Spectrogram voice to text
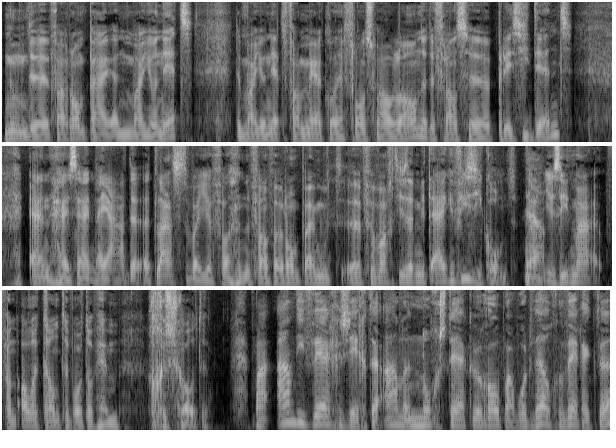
noemde Van Rompuy een marionet. De marionet van Merkel en François Hollande, de Franse president. En hij zei, nou ja, de, het laatste wat je van Van, van Rompuy moet verwachten... is dat hij met eigen visie komt. Ja. Nou, je ziet maar, van alle kanten wordt op hem geschoten. Maar aan die vergezichten, aan een nog sterker Europa, wordt wel gewerkt, hè?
